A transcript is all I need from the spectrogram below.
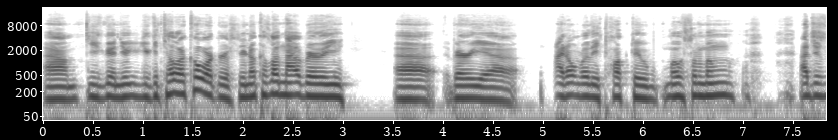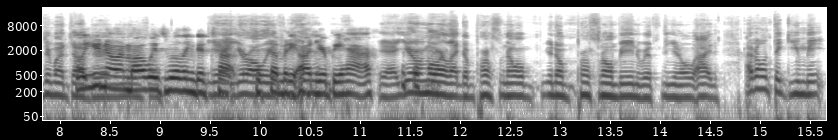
Um, you can you, you can tell our coworkers, you know, because I'm not very, uh, very uh, I don't really talk to most of them. I just do my job. Well, you know, I'm always willing to Yeah, talk you're to always- somebody on your behalf. Yeah, you're more like a personal, you know, personal being with, you know, I I don't think you meet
